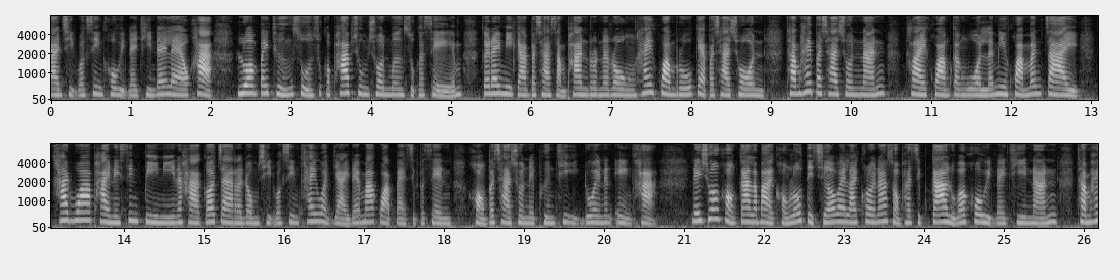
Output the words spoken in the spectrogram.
การฉีดวัคซีนโควิด -19 ได้แล้วค่ะ รวมไปถึงศูนย์สุขภาพชุมชนเมืองสุกเกษม ก็ได้มีการประชาสัมพันธ์รณรงค์ให้ความรู้แก่ประชาชนทำให้ประชาชนนั้น คลายความกังวลและมีความมั่นใจ คาดว่าภายในสิ้นปีนี้นะคะ ก็จะระดมฉีดวัคซีนไข้หวัดใหญ่ได้มากกว่า 80%ของประชาชนในพื้นที่อีกด้วยนั่นเองค่ะ ในช่วงของการระบาดของโรคติดเชื้อไวรัสโคโรนา 2019 หรือว่าโควิด -19 นั้นทำให้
